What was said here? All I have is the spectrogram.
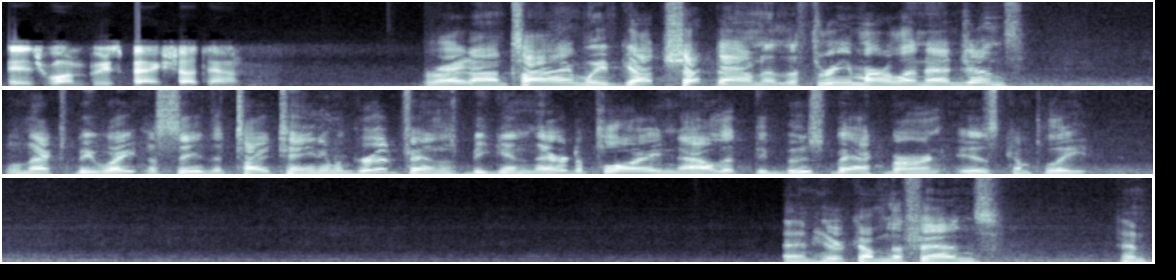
Stage 1 boost back shutdown. Right on time, we've got shutdown of the three Merlin engines. We'll next be waiting to see the titanium grid fins begin their deploy now that the boost back burn is complete. And here come the fins. Pin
